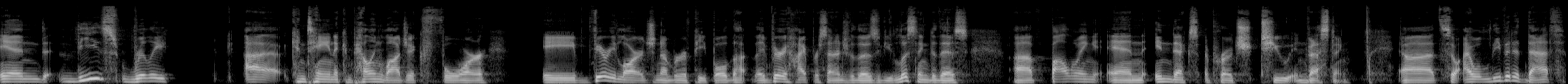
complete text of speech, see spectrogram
and these really, uh, contain a compelling logic for a very large number of people, a very high percentage of those of you listening to this, uh, following an index approach to investing. Uh, so I will leave it at that.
